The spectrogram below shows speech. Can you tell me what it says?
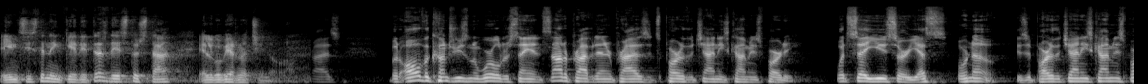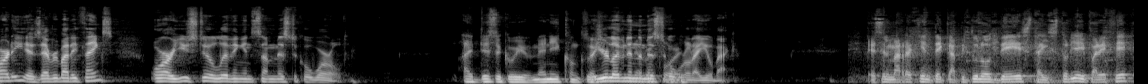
e insisten en que detrás de esto está el gobierno chino. But all the countries in the world are saying it's not a private enterprise, it's part of the Chinese Communist Party. What say you, sir? Yes or no? Is it part of the Chinese Communist Party, as everybody thinks? Or are you still living in some mystical world? I disagree with many conclusions. So you're living in the mystical report. world. I yield back. Es el más reciente capítulo de esta historia y parece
